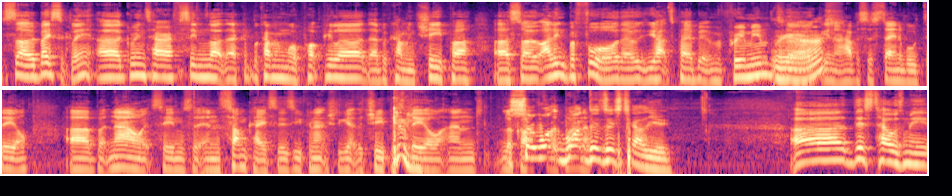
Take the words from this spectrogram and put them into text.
so basically, uh, green tariffs seem like they're becoming more popular, they're becoming cheaper. Uh, so I think before there, you had to pay a bit of a premium to Yes. you know, have a sustainable deal. Uh, but now it seems that in some cases you can actually get the cheapest deal and look So, what, the what does this tell you? Uh, this tells me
